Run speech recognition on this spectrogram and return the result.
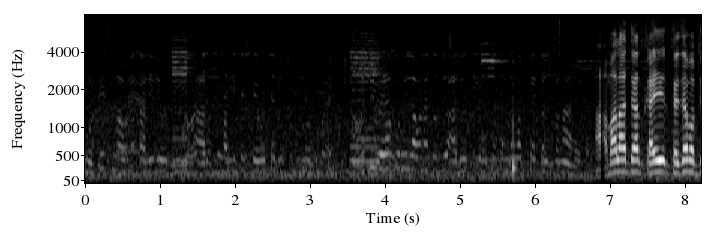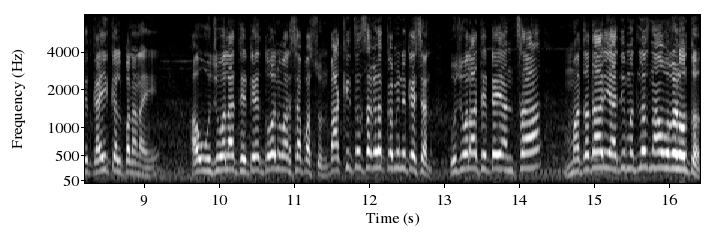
नोटीस लावण्यात आलेली होती अर्ज छाननीच्या शेवटच्या दिवशी ती नोटीस किती वेळापूर्वी लावण्यात होती आली होती ह्याच्या संदर्भात काय कल्पना आहे का आम्हाला त्यात काही त्याच्या बाबतीत काही कल्पना नाही. अहो उज्ज्वला थेटे दोन वर्षापासून. बाकीचं सगळं कम्युनिकेशन उज्ज्वला थेटे यांचा मतदार यादीमधलंच नाव वगळ होतं.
